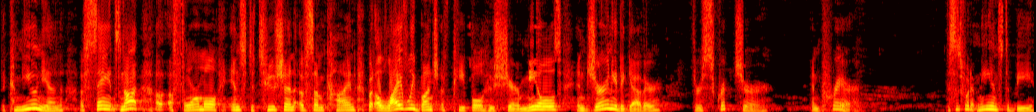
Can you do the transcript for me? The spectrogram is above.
The communion of saints, not a, a, formal institution of some kind, but a lively bunch of people who share meals and journey together through scripture and prayer. This is what it means to be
